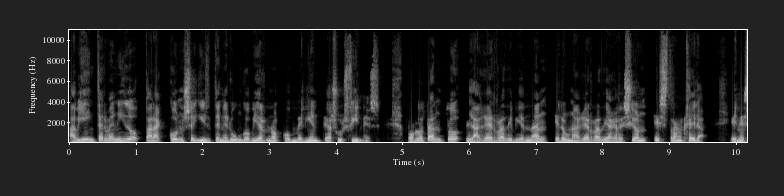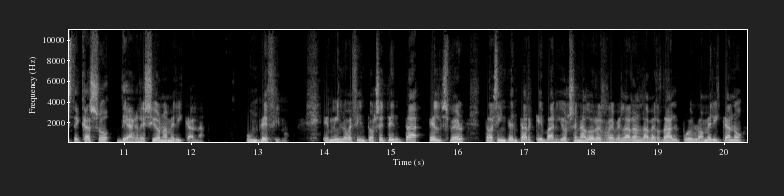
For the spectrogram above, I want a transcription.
había intervenido para conseguir tener un gobierno conveniente a sus fines. Por lo tanto, la guerra de Vietnam era una guerra de agresión extranjera, en este caso de agresión americana. Un décimo. En 1970, Ellsberg, tras intentar que varios senadores revelaran la verdad al pueblo americano,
